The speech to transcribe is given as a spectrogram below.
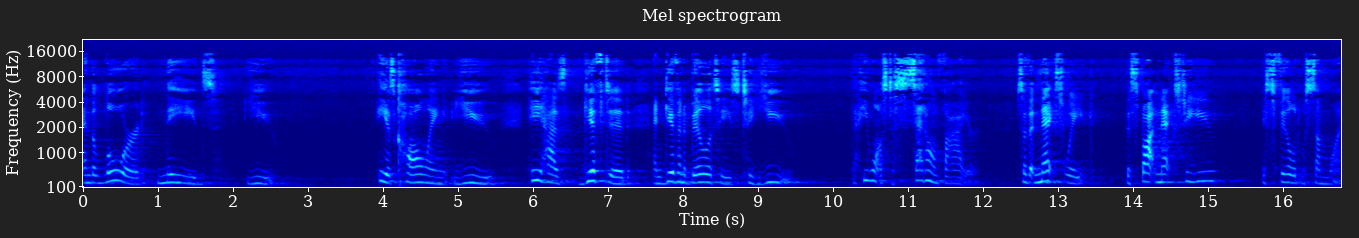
And the Lord needs you. He is calling you. He has gifted and given abilities to you that He wants to set on fire so that next week, the spot next to you is filled with someone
